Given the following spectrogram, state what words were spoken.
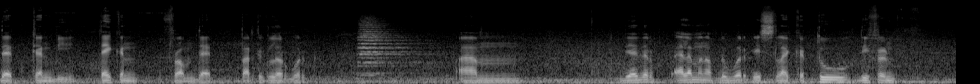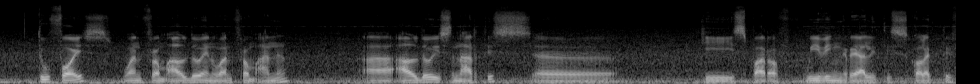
that can be taken from that particular work. Um, the other element of the work is like a two different two voice one from aldo and one from anne uh, aldo is an artist. Uh, he is part of weaving realities collective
